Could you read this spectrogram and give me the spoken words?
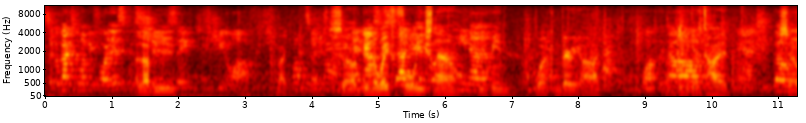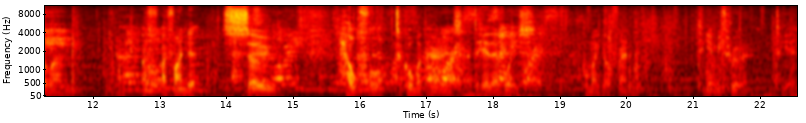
So go back to the one before this. 'cause I love you. was go off. Like, So I've been away for four weeks now. go, Tina, We've been working very hard. People getting tired. So, um, you know, I, I find it so helpful to call my parents and to hear their voice, call my girlfriend, to get me through it, to get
